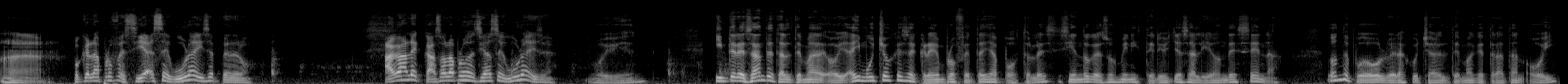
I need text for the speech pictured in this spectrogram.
Ah. Porque la profecía es segura, dice Pedro. Háganle caso a la profecía segura, dice. Muy bien. Interesante está el tema de hoy. Hay muchos que se creen profetas y apóstoles, siendo que esos ministerios ya salieron de escena. ¿Dónde puedo volver a escuchar el tema que tratan hoy?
